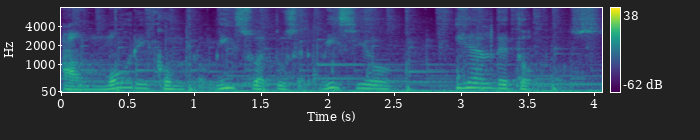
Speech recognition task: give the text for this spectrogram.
amor y compromiso a tu servicio y al de todos.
